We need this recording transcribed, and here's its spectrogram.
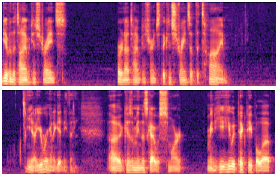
given the time constraints, or not time constraints, the constraints of the time, you know, you weren't going to get anything. Because, I mean, this guy was smart. I mean, he, he would pick people up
